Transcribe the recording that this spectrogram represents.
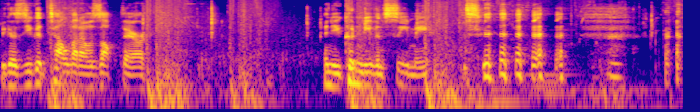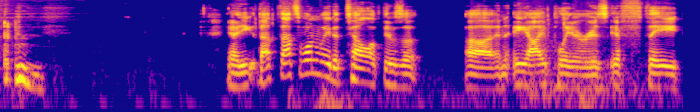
Because you could tell that I was up there. And you couldn't even see me. yeah, you, that that's one way to tell if there's a uh, an AI player is if they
